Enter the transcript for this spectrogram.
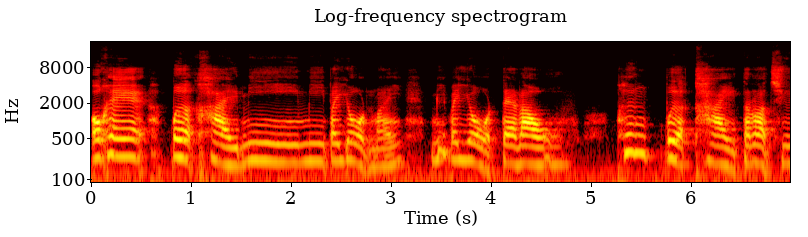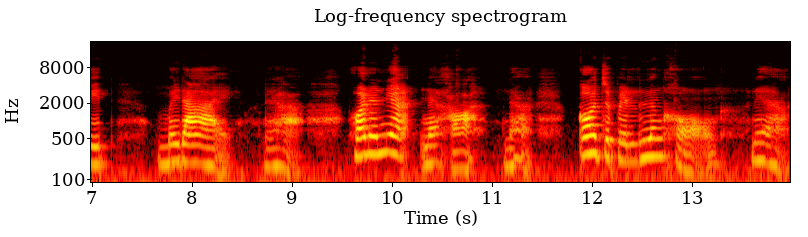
โอเค เปลือกไข่มีมีประโยชน์ไหมมีประโยชน์แต่เราพึ่งเปลือกไข่ตลอดชีวิตไม่ได้นะคะเพราะนั้นเนี่ยนะคะนะก็จะเป็นเรื่องของเนี่ยค่ะ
